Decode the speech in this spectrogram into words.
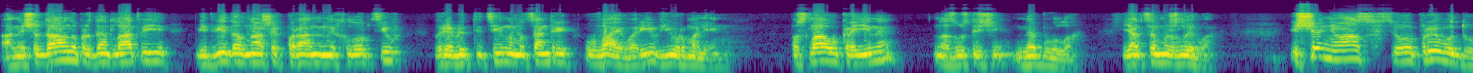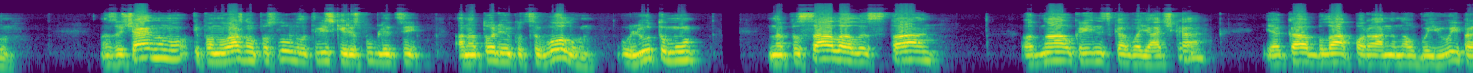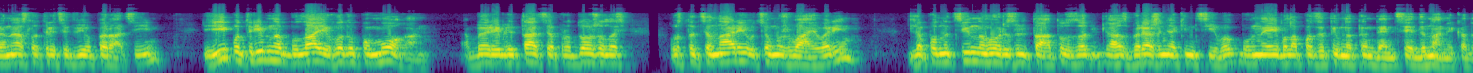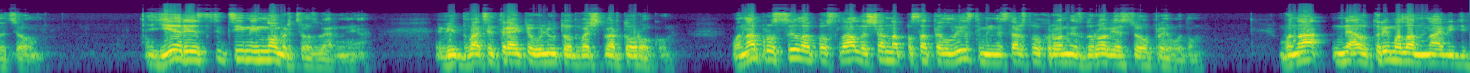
А нещодавно президент Латвії відвідав наших поранених хлопців в реабілітаційному центрі у Вайварі в Юрмалі. Посла України на зустрічі не було. Як це можливо? І ще нюанс з цього приводу. Надзвичайному і повноважному послу в Латвійській Республіці Анатолію Коцеволу у лютому написала листа одна українська воячка, яка була поранена в бою і перенесла 32 операції. Їй потрібна була його допомога, аби реабілітація продовжилась у стаціонарі у цьому ж вайварі для повноцінного результату для збереження кінцівок, бо в неї була позитивна тенденція і динаміка до цього. Є реєстраційний номер цього звернення від 23 лютого 2024 року. Вона просила посла лише написати лист в Міністерство охорони здоров'я з цього приводу. Вона не отримала навіть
